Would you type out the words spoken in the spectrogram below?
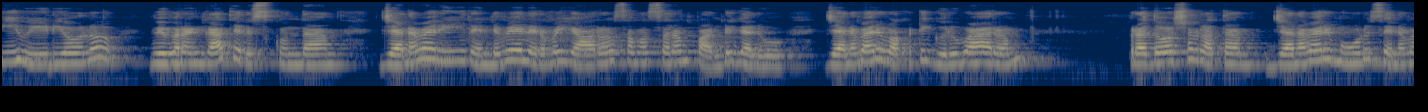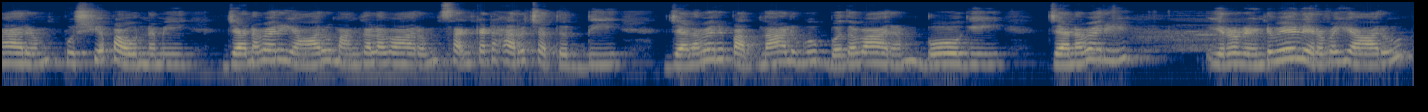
ఈ వీడియోలో వివరంగా తెలుసుకుందాం. జనవరి రెండు వేల ఇరవై ఆరో సంవత్సరం పండుగలు. జనవరి ఒకటి గురువారం ప్రదోష వ్రతం. జనవరి మూడు శనివారం పుష్య పౌర్ణమి. జనవరి ఆరు మంగళవారం సంకటహర చతుర్థి. జనవరి పద్నాలుగు బుధవారం భోగి. జనవరి ఇరవై రెండు వేల ఇరవై ఆరు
